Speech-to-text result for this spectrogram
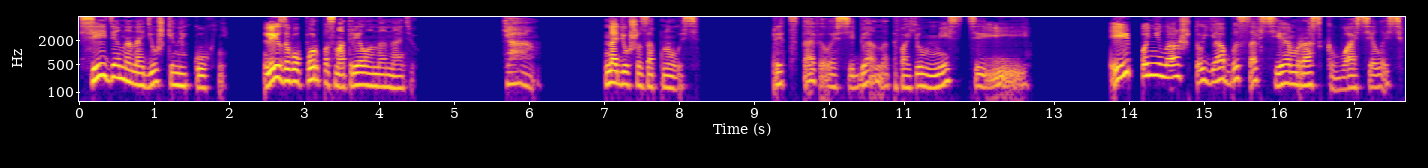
сидя на Надюшкиной кухне. Лиза в упор посмотрела на Надю. «Я...» — Надюша запнулась. «Представила себя на твоем месте и...» И поняла, что я бы совсем расквасилась,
